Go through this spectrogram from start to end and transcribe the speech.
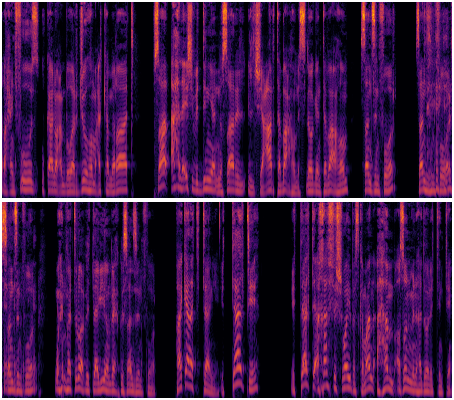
راح نفوز وكانوا عم بورجوهم على الكاميرات. صار أحلى إشي بالدنيا إنه صار الشعار تبعهم ال slogan تبعهم Suns in four Suns in four Suns in four وين ما تروح بتلاقيهم بيحكوا Suns in four هاي كانت الثانية الثالثه الثالثه أخف شوي بس كمان أهم أظن من هدول التنتين.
